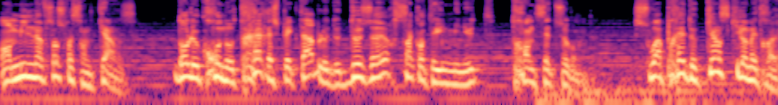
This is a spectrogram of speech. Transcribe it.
en 1975, dans le chrono très respectable de 2h51 minutes 37 secondes, soit près de 15 km/h,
